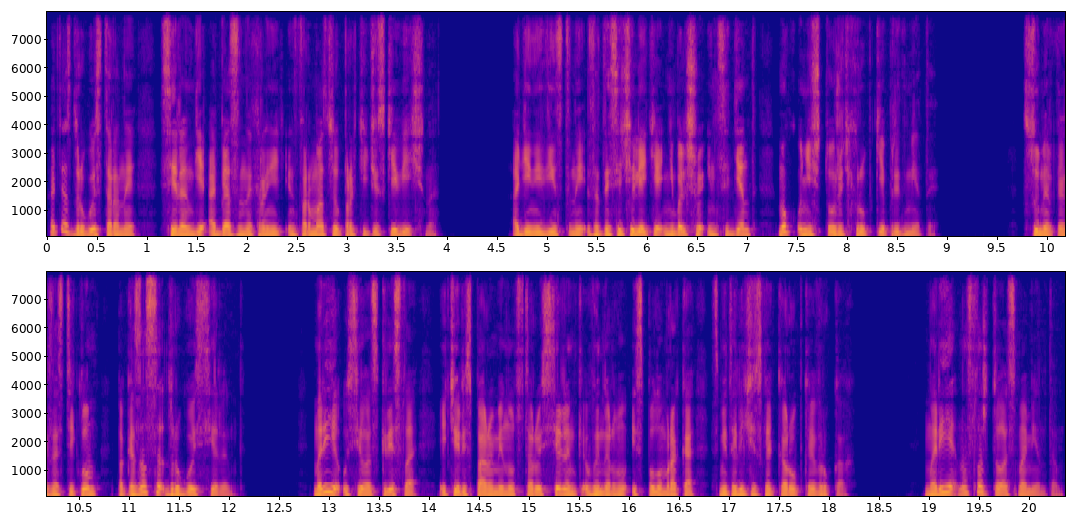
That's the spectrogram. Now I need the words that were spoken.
Хотя, с другой стороны, Серлинги обязаны хранить информацию практически вечно. Один единственный за тысячелетия небольшой инцидент мог уничтожить хрупкие предметы. В сумерках за стеклом показался другой серлинг. Мария уселась в кресло, и через пару минут второй серлинг вынырнул из полумрака с металлической коробкой в руках. Мария наслаждалась моментом.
